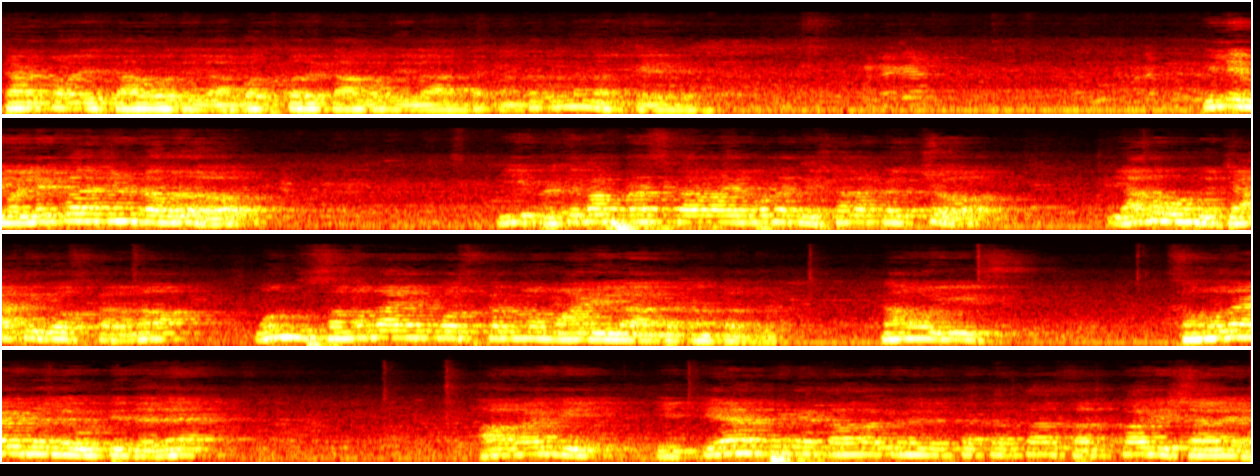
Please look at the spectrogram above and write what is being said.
ತಡ್ಕೊಳ್ಳೋದಕ್ಕೆ ಆಗೋದಿಲ್ಲ ಬದುಕೋದಕ್ಕೆ ಆಗೋದಿಲ್ಲ ಅಂತಕ್ಕಂಥದ್ದನ್ನ ನಾವು ಕೇಳಿದೆ ಇಲ್ಲಿ ಮಲ್ಲಿಕಾರ್ಜುನರವರು ಈ ಪ್ರತಿಭಾ ಪುರಸ್ಕಾರ ಇರ್ಬೋದು ಇಷ್ಟೆಲ್ಲ ಖರ್ಚು ಯಾವುದೋ ಒಂದು ಜಾತಿಗೋಸ್ಕರನೋ, ಒಂದು ಸಮುದಾಯಕ್ಕೋಸ್ಕರನೋ ಮಾಡಿಲ್ಲ ಅಂತಕ್ಕಂಥದ್ದು. ನಾವು ಈ ಸಮುದಾಯದಲ್ಲಿ ಹುಟ್ಟಿದ್ದೇನೆ. ಹಾಗಾಗಿ ಈ ಕೆ ಆರ್ ಪೇಟೆ ತಾಲೂಕಿನಲ್ಲಿರ್ತಕ್ಕಂಥ ಸರ್ಕಾರಿ ಶಾಲೆಯ,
